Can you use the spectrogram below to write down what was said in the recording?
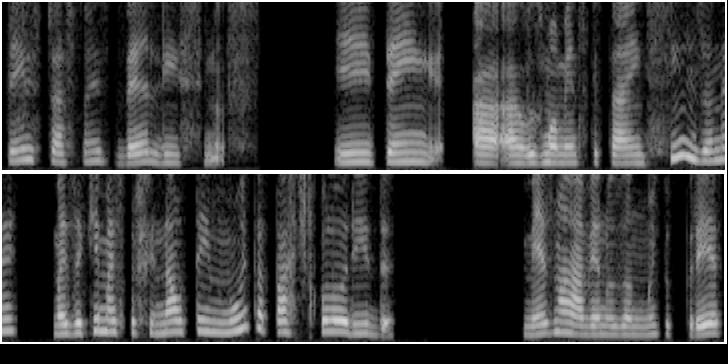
tem ilustrações belíssimas. E tem a, a, os momentos que está em cinza, né? Mas aqui mais pro final tem muita parte colorida. Mesmo a Ravena usando muito preto,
